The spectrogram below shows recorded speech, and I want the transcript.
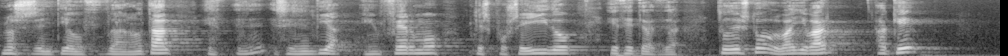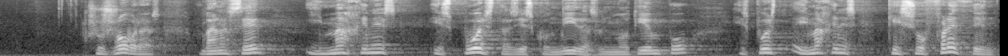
no se sentía un ciudadano tal, se sentía enfermo, desposeído, etcétera, etcétera. Todo esto lo va a llevar a que sus obras van a ser imágenes expuestas y escondidas al mismo tiempo, imágenes que se ofrecen,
